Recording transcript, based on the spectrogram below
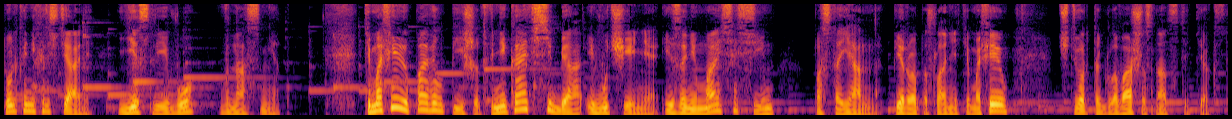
только не христиане, если Его в нас нет. Тимофею Павел пишет, вникай в себя и в учение, и занимайся сим постоянно. Первое послание Тимофею, 4 глава, 16 текст.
